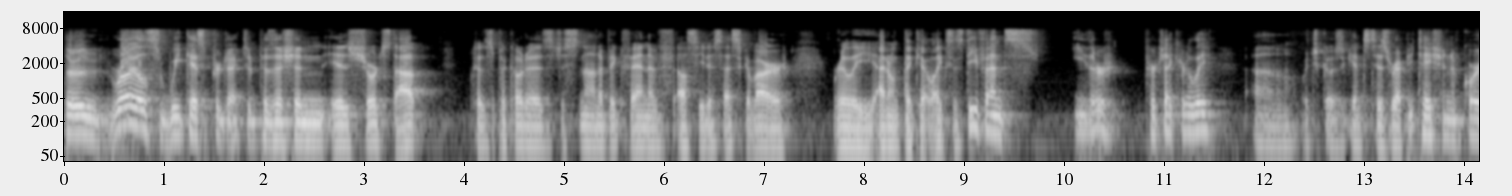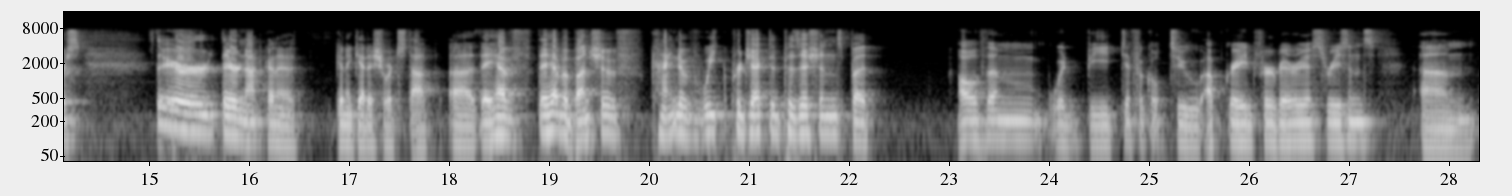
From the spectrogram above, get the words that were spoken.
The Royals' weakest projected position is shortstop because PECOTA is just not a big fan of Alcides Escobar. Really, I don't think it likes his defense either, particularly, uh, which goes against his reputation, of course. They're they're not gonna gonna get a shortstop. Uh, they have they have a bunch of kind of weak projected positions, but all of them would be difficult to upgrade for various reasons. Um,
